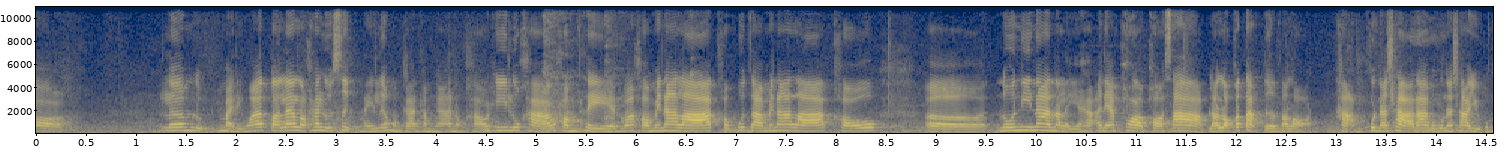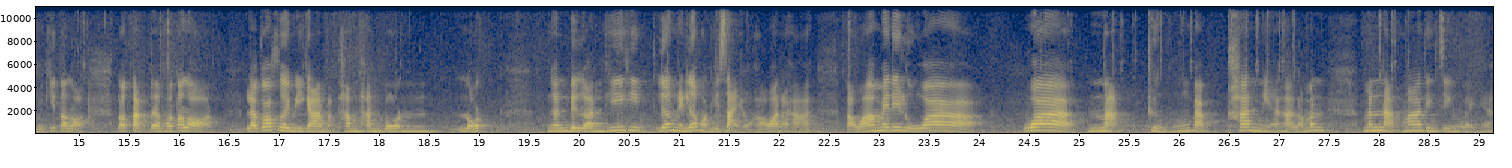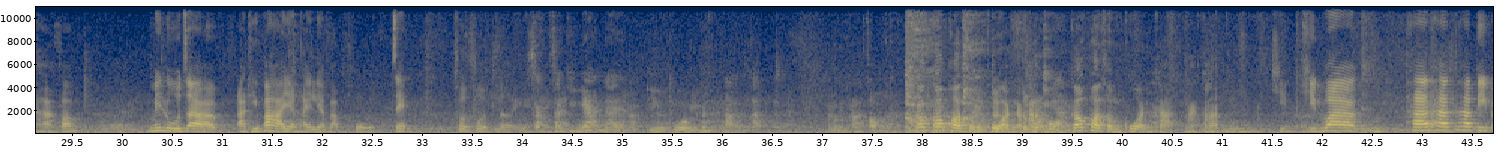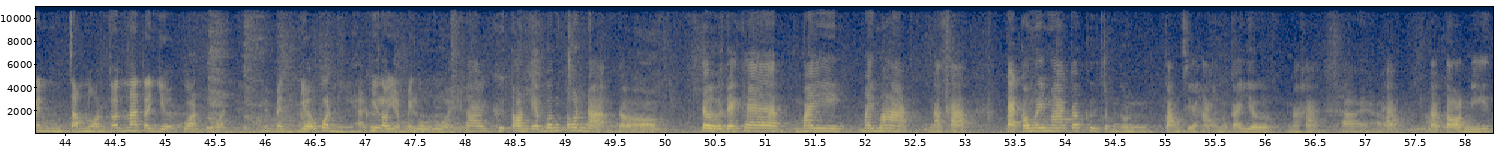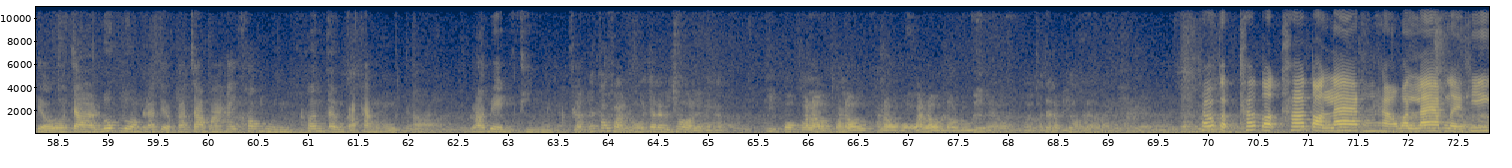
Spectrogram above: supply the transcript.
เริ่มรู้หมายถึงว่าตอนแรกเราแค่รู้สึกในเรื่องของการทำงานของเขาที่ลูกค้าคอมเพลนว่าเขาไม่น่ารักเขาพูดจาไม่น่ารักเขาเอ่อนู่นนี่นั่นอะไรอย่างเงี้ยค่ะอันเนี้ยพอพอทราบแล้วเราก็ตักเตือนตลอดถามคุณนชาได้เพราะคุณนชาอยู่กับมิวกี้ตลอด เราตักเตือนเขาตลอด แล้วก็เคยมีการแบบทำทันบนลด เงินเดือนที่ที่เรื่องในเรื่องของนิสัยของเขาอะนะคะ แต่ว่าไม่ได้รู้ว่าว่าหนักถึงแบบขั้นเนี้ยค่ะ แล้วมันมันหนักมากจริง ๆอะไรอย่างเงี้ยค่ะ ก็ไม่รู้จะอธิบายยังไงเลยแบบโหเจ็บสุดๆเลย สักสักกี่งานได้ครับที่ที่ว่ามีปัญหานับนับได้ไห มมูลค่าสองล้าน ก็ก็พอสมควรนะจำนคะวนงานก็พอสมควรค่ะนะคะคิดคิดว่าถ้าถ้าถ้าตีเป็นจำนวนก็น่าจะเยอะกว่ากว่ามันเป็นเยอะกว่านี้ค่ะ ที่เรายังไม่รู้ด้วย ใช่ คือตอนนี้เบื้องต้นอะเอ่อเจอได้แค่ไม่ไม่มากนะคะ แต่ก็ไม่มากก็คือจำนวนความเสียหายมันก็เยอะนะคะใช่ค่ะ ค่ะแต่ตอนนี้เดี๋ยวจะรวบรวมแล้วเดี๋ยวก็จะมาให้ข้อมูลเพิ่มเติมกับทางเอ่อร้อยเวรอีกทีหนึงนะคะแล้วแล้วต้องฝั่งโน้นจะรับผิดชอบเลยไหมครับ ที่พอพอเราพอเราพอเราบอกว่าเราเรารู้เรื่องแล้วเขาจะรับผิดชอบอะไรไหมเท่ากับถ้าตอนถ้าตอนแรกนะคะวันแรกเลยที่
